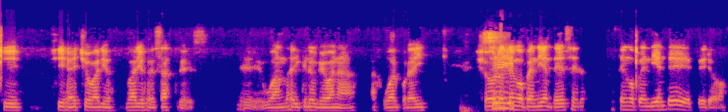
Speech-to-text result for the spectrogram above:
Sí, sí, ha hecho varios, varios desastres eh, Wanda y creo que van a, jugar por ahí. Yo lo tengo pendiente, ese lo tengo pendiente, pero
